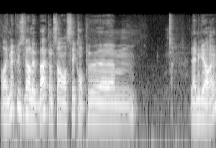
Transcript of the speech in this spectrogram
On va le mettre plus vers le bas, comme ça on sait qu'on peut euh, l'améliorer.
